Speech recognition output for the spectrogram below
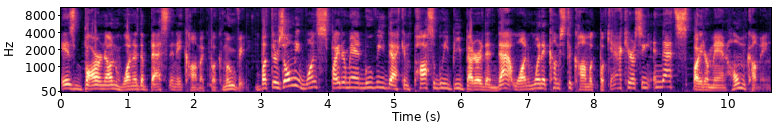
is bar none one of the best in a comic book movie. But there's only one Spider Man movie that can possibly be better than that one when it comes to comic book accuracy, and that's Spider Man Homecoming.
